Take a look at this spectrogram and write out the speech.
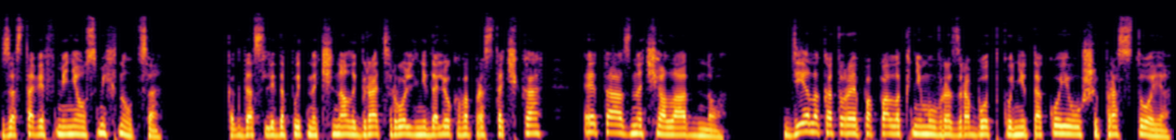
заставив меня усмехнуться. Когда следопыт начинал играть роль недалекого простачка, это означало одно – Дело, которое попало к нему в разработку, не такое уж и простое.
